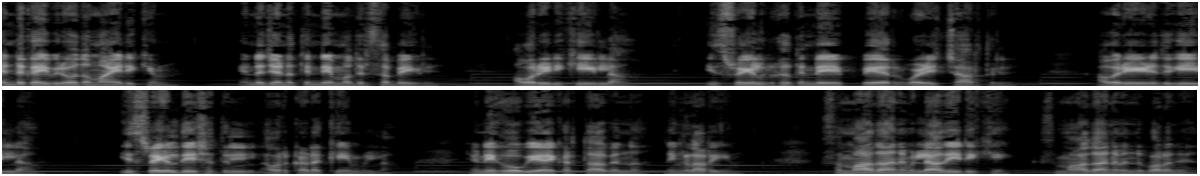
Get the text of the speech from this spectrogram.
എന്റെ കൈ വിരോധമായിരിക്കും. എന്റെ ജനത്തിന്റെ മതിർസഭയിൽ അവർ ഇരിക്കുകയില്ല ഇസ്രയേൽ ഗൃഹത്തിന്റെ പേർ വഴിച്ചാർത്തിൽ അവരെ എഴുതുകയില്ല. ഇസ്രയേൽ ദേശത്തിൽ അവർ കടക്കുകയുമില്ല. ഞാൻ യഹോബിയായ കർത്താവെന്ന് നിങ്ങളറിയും സമാധാനമില്ലാതെ ഇരിക്കെ സമാധാനമെന്ന് പറഞ്ഞ്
